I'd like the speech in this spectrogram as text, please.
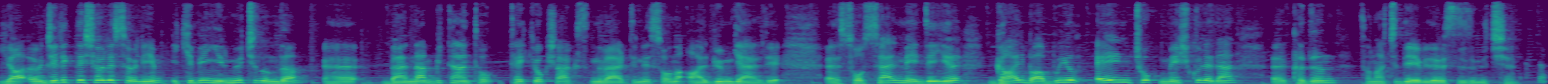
Ya öncelikle şöyle söyleyeyim. 2023 yılında e, benden bir tane tek yok şarkısını verdiniz. Sonra albüm geldi. E, sosyal medyayı galiba bu yıl en çok meşgul eden e, kadın sanatçı diyebiliriz sizin için.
